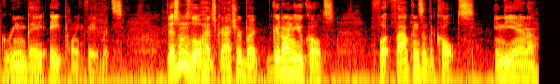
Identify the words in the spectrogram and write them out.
Green Bay eight point favorites. This one's a little head scratcher, but good on you, Colts. Falcons at the Colts. Indiana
